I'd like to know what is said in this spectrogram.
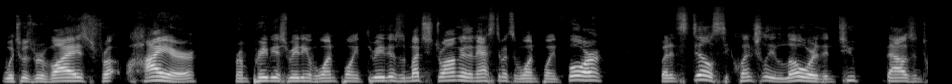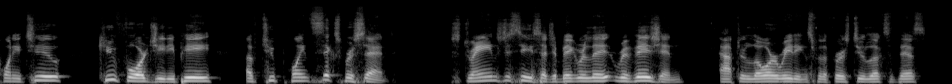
which was revised from higher from previous reading of 1.3. This is much stronger than estimates of 1.4, but it's still sequentially lower than 2022 Q4 GDP of 2.6%. Strange to see such a big re- revision after lower readings for the first two looks at this.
